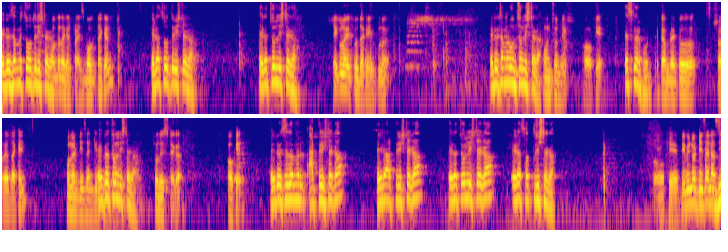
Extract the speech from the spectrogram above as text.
এটা হচ্ছে দামের চৌত্রিশ টাকা। বলতে থাকেন প্রাইস বলতে থাকেন। এটা চৌত্রিশ টাকা। এটা চল্লিশ টাকা। এগুলো একটু দেখাই এগুলো এটা হচ্ছে আমার উনচল্লিশ টাকা। উনচল্লিশ ওকে। স্কোয়ার ফুট। এটা আমরা একটু সরিয়ে দেখাই। ফুলের ডিজাইন কিন্তু এটা চল্লিশ টাকা। চল্লিশ টাকা। ওকে। এটা হচ্ছে আমার আটত্রিশ টাকা। এটা আটত্রিশ টাকা। এটা চল্লিশ টাকা। এটা ছত্রিশ টাকা। ওকে। বিভিন্ন ডিজাইন আছে।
